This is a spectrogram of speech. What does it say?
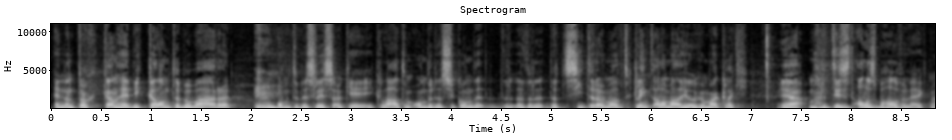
En dan toch kan hij die kalmte bewaren om te beslissen: oké, ik laat hem onder de seconde. Dat, dat, dat ziet er allemaal, het klinkt allemaal heel gemakkelijk. Ja. Maar het is het alles behalve, lijkt me.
